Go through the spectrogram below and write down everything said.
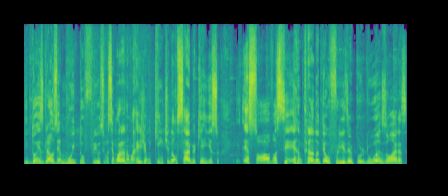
e 2 graus é muito frio. Se você mora numa região quente e não sabe o que é isso, é só você entrar no teu freezer por duas horas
